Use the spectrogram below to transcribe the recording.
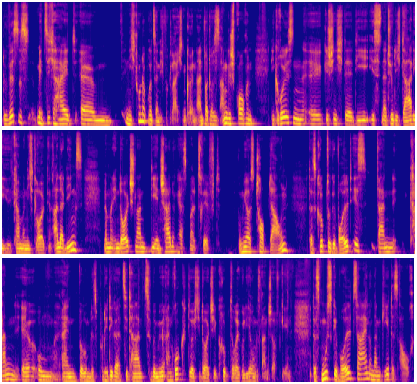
Du wirst es mit Sicherheit ähm, nicht hundertprozentig vergleichen können. Einfach, du hast es angesprochen, die Größengeschichte, äh, die ist natürlich da, die kann man nicht leugnen. Allerdings, wenn man in Deutschland die Entscheidung erstmal trifft, von mir aus top-down, dass Krypto gewollt ist, dann kann, äh, um ein berühmtes Politiker-Zitat zu bemühen, ein Ruck durch die deutsche Kryptoregulierungslandschaft gehen. Das muss gewollt sein und dann geht es auch.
